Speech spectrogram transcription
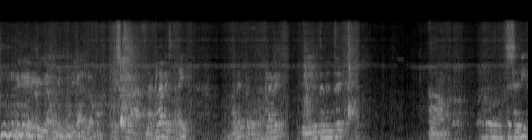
Esa, la, la clave está ahí, ¿vale? Pero la clave, evidentemente, ah, sería-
